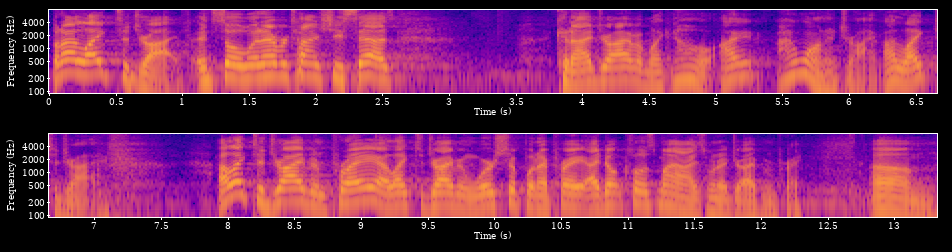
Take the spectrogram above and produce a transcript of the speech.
But I like to drive. And so whenever time she says, Can I drive? I'm like, No, I, I want to drive. I like to drive. I like to drive and pray. I like to drive and worship when I pray. I don't close my eyes when I drive and pray. Um,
